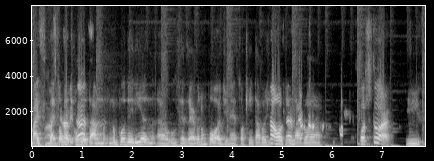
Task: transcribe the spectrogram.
mas, mas só para te completar, não poderia, os reservas não pode, né? Só quem tava. Não, quem tava... Posso titular. Isso.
